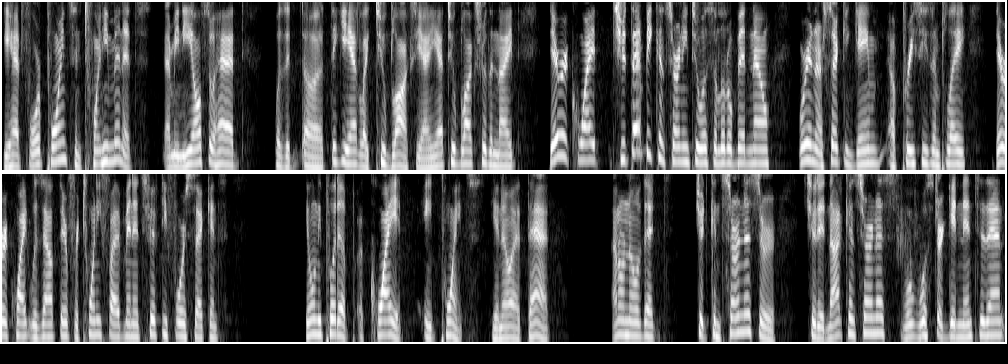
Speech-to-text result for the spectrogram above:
he had four points in 20 minutes. I mean, he also had, was it, uh, I think he had like two blocks. Yeah, he had two blocks for the night. Derrick White, should that be concerning to us a little bit now? We're in our second game of preseason play. Derrick White was out there for 25 minutes, 54 seconds. He only put up a quiet eight points. You know, at that, I don't know if that should concern us or should it not concern us. We'll, we'll start getting into that.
